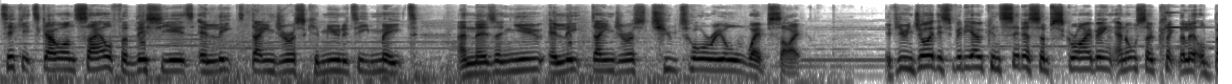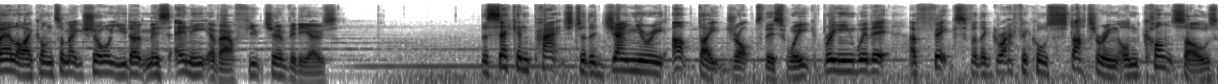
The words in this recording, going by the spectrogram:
Tickets go on sale for this year's Elite Dangerous community meet and there's a new Elite Dangerous tutorial website. If you enjoyed this video consider subscribing and also click the little bell icon to make sure you don't miss any of our future videos. The second patch to the January update dropped this week bringing with it a fix for the graphical stuttering on consoles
